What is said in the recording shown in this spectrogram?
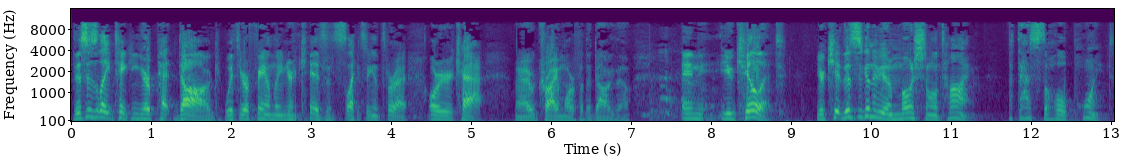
this is like taking your pet dog with your family and your kids and slicing its throat, or your cat. I would cry more for the dog though. And you kill it. Your kid. This is going to be an emotional time, but that's the whole point,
